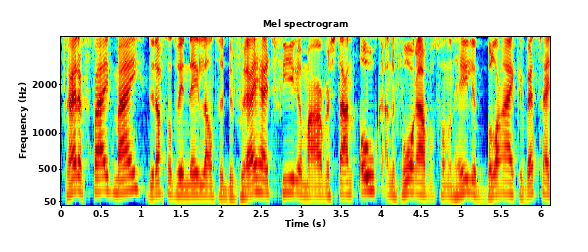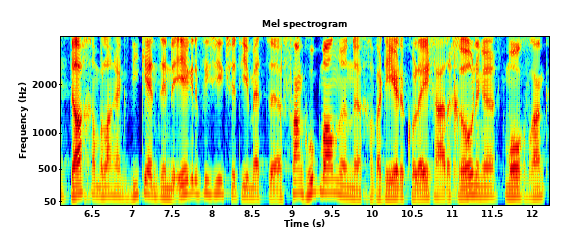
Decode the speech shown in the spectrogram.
Vrijdag 5 mei, de dag dat we in Nederland de vrijheid vieren. Maar we staan ook aan de vooravond van een hele belangrijke wedstrijddag. Een belangrijk weekend in de Eredivisie. Ik zit hier met uh, Frank Hoekman, een uh, gewaardeerde collega, de Groninger. Morgen Frank.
